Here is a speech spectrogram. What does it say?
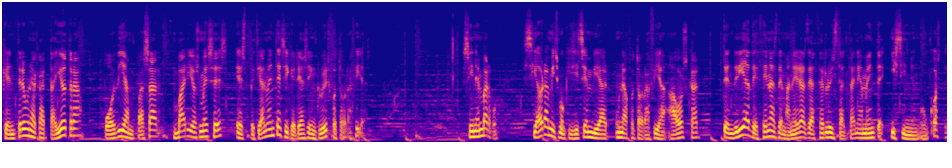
que entre una carta y otra podían pasar varios meses, especialmente si querías incluir fotografías. Sin embargo, si ahora mismo quisiese enviar una fotografía a Oscar, tendría decenas de maneras de hacerlo instantáneamente y sin ningún coste.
